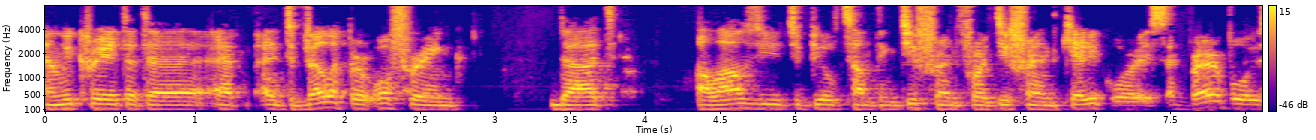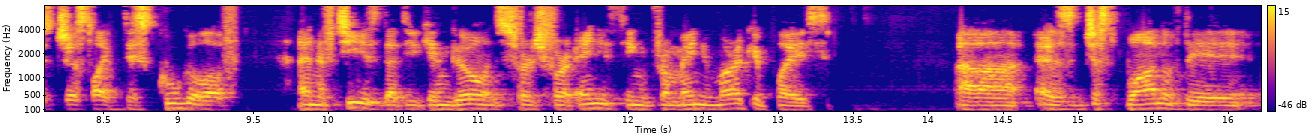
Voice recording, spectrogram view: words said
and we created a, a, a developer offering that allows you to build something different for different categories. And Rarible is just like this Google of NFTs that you can go and search for anything from any marketplace as just one of the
